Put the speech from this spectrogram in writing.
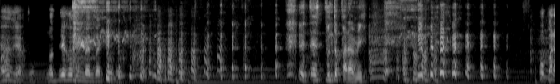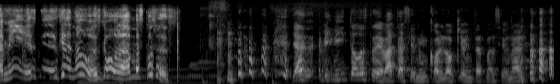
Eso es cierto. Los viejos inventan cosas. Es punto para mí. O para mí, es que, es que no, es como ambas cosas. Ya vi, vi todo este debate así en un coloquio internacional.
